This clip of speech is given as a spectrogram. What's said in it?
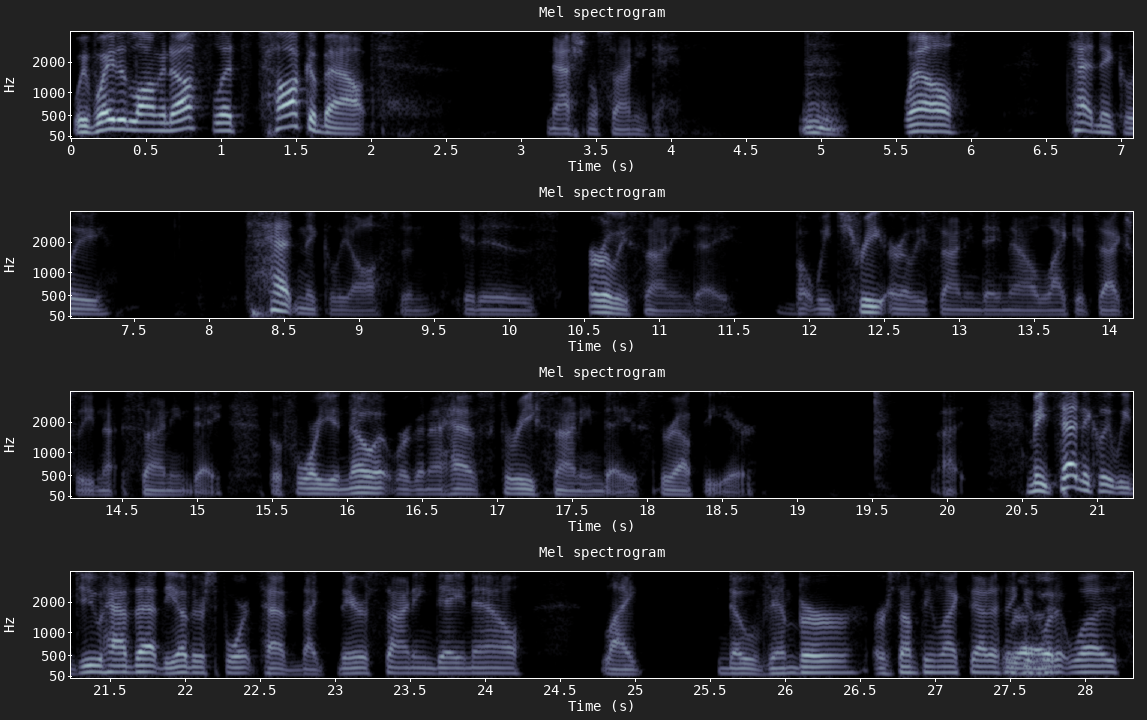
We've waited long enough. Let's talk about National Signing Day. Mm. Well, technically, technically, Austin, it is early signing day, but we treat early signing day now like it's actually not signing day. Before you know it, we're going to have three signing days throughout the year. I, I mean, technically, we do have that. The other sports have like their signing day now, like November or something like that. I think right. is what it was.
